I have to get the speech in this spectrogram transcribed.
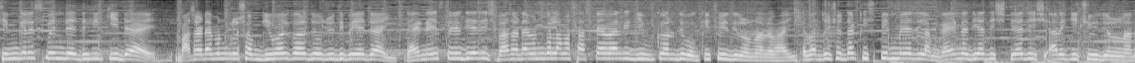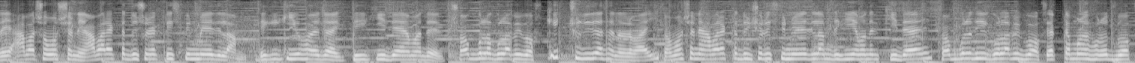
সিঙ্গেল স্পিন দে দেখি কি দেয়। বাচ্চা ডায়মন্ডগুলো সব গিভওয়ে করে দেবো যদি পেয়ে যাই। গাড়ি না স্পিনে দিয়ে দিস বাচ্চা ডায়মন্ডগুলো আমার সাবস্ক্রাইবারকে গিভ করে দিব, কিছুই দিল না রে ভাই। এবার দুশো একটা স্পিন মেরে দিলাম গাড়ি না দিয়ে দিস দিয়ে দিস, আরে কিছুই দিল না রে, আবার সমস্যা নেই, আবার একটা দুশো একটা স্পিন মেরে দিলাম। দেখি কি হয়ে যায় দেখি কি দেয় আমাদের। সবগুলো গোলাপি বক্স কিচ্ছু দিতেছে না রে ভাই। সমস্যা নেই, আবার একটা দুইশো স্পিন মেরে দিলাম, দেখি আমাদের কি দেয়। সবগুলো দেখি গোলাপি বক্স একটা মনে হলুদ বক্স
